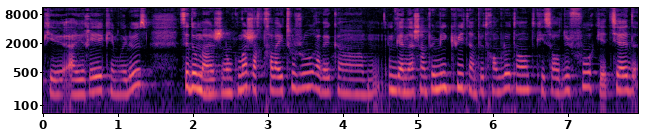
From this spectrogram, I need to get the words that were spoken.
qui est aérée, qui est moelleuse. C'est dommage. Donc moi, je la retravaille toujours avec une ganache un peu mi-cuite, un peu tremblotante, qui sort du four, qui est tiède,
